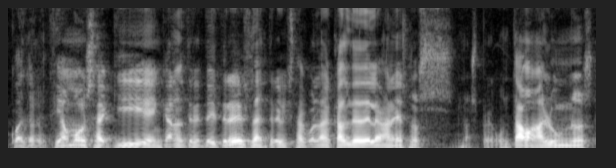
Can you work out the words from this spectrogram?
Cuando decíamos aquí en Canal 33 la entrevista con el alcalde de Leganés, nos, nos preguntaban alumnos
